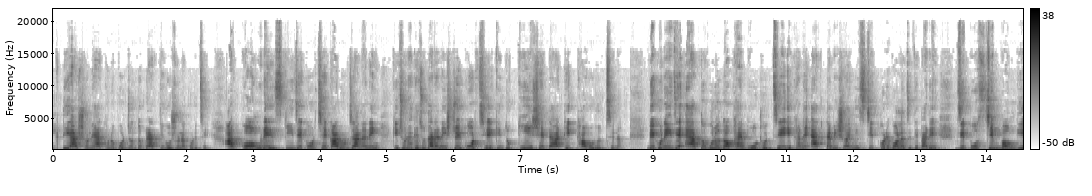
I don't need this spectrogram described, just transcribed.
একটি আসনে এখনও পর্যন্ত প্রার্থী ঘোষণা করেছে। আর কংগ্রেস কি যে করছে কারুর জানা নেই। কিছু না কিছু তারা নিশ্চয়ই করছে, কিন্তু কি সেটা ঠিক ঠাহর হচ্ছে না। দেখুন, এই যে এতগুলো দফায় ভোট হচ্ছে, এখানে একটা বিষয় নিশ্চিত করে বলা যেতে পারে যে পশ্চিমবঙ্গে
